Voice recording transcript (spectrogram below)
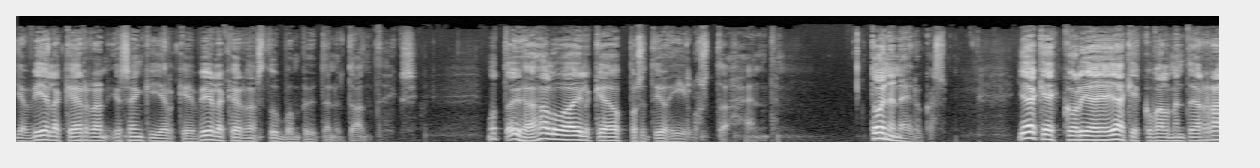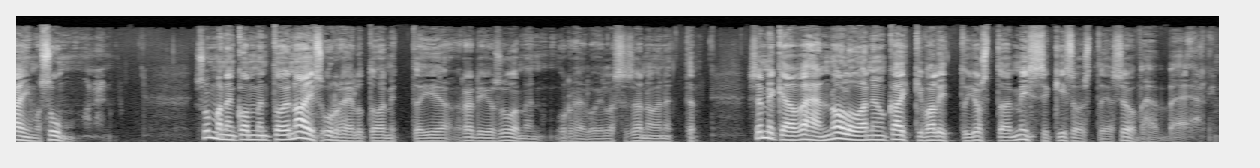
Ja vielä kerran ja senkin jälkeen vielä kerran Stubb on pyytänyt anteeksi. Mutta yhä haluaa ilkeä oppositio hiilustaa häntä. Toinen ehdokas. Jääkiekkoilija ja jääkiekkovalmentaja Raimo Summanen. Summanen kommentoi naisurheilutoimittajia Radio Suomen urheiluillassa sanoen, että se mikä on vähän noloa, ne on kaikki valittu jostain missikisoista ja se on vähän väärin.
